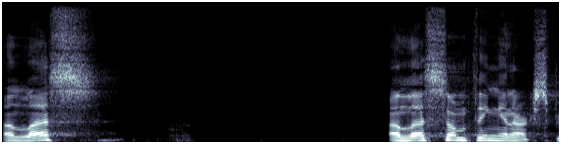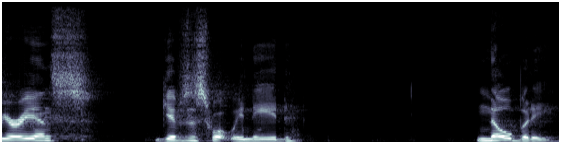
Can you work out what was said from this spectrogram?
unless unless something in our experience gives us what we need, nobody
